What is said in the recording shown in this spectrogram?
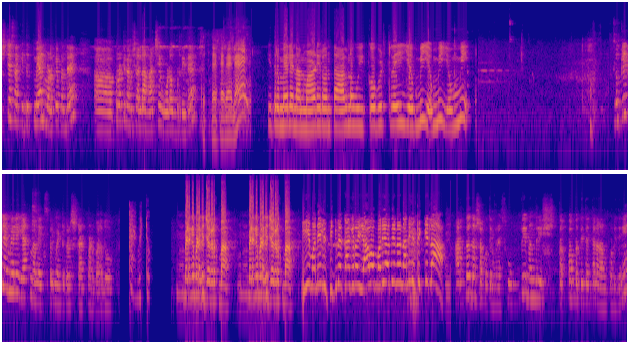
ಇಷ್ಟೇ ಸಾಕು ಇದಕ್ಕೆ ಮೇಲೆ ಮೊಳಕೆ ಬಂದ್ರೆ ಪ್ರೋಟೀನ್ ಅಂಶ ಎಲ್ಲ ಆಚೆ ಓಡೋಗ್ಬಿಡ್ತಿದೆ. ಇದ್ರ ಮೇಲೆ ನಾನು ಮಾಡಿರೋಂಥ ಹಾಲು ನಾವು ಇಕ್ಕೋಬಿಟ್ರೆ ಎಮ್ಮಿ ಎಮ್ಮಿ ಎಮ್ಮಿ. ನುಗ್ಗೆಕಾಯಿ ಮೇಲೆ ಯಾಕೆ ನಾನು ಎಕ್ಸ್ಪೆರಿಮೆಂಟ್ಗಳು ಸ್ಟಾರ್ಟ್ ಮಾಡಬಾರ್ದು? ಬೆಳಗ್ಗೆ ಬೆಳಗ್ಗೆ ಜಗಳಕ್ ಬಾ. ಬೆಳಗ್ಗೆ ಬೆಳಗ್ಗೆ ಜಗಳಕ್ ಬಾ. ಈ ಮನೆಯಲ್ಲಿ ಸಿಗ್ಬೇಕಾಗಿರೋ ಯಾವ ಮರ್ಯಾದೆನೂ ನನಗೆ ಸಿಕ್ಕಿಲ್ಲ. ಅರ್ಧದಷ್ಟು ಹಾಕೋತೀನಿ ಸುಬ್ಬಿ ಬಂದ್ರೆ ಇಷ್ಟು ತಪ್ಪ ಬತ್ತಿದೆ ಅಂತ ನಾನು ಅನ್ಕೊಂಡಿದ್ದೀನಿ.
